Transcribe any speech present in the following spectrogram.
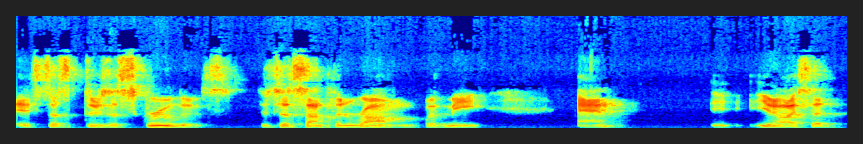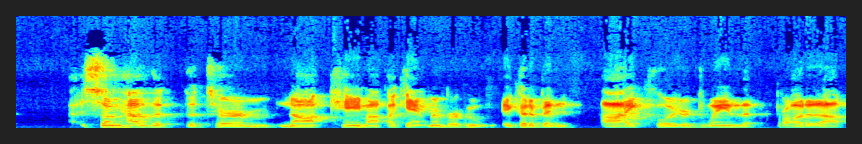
it's just there's a screw loose. There's just something wrong with me." And you know, I said somehow the the term "not" came up. I can't remember who. It could have been I, Cloyd, or Dwayne that brought it up.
